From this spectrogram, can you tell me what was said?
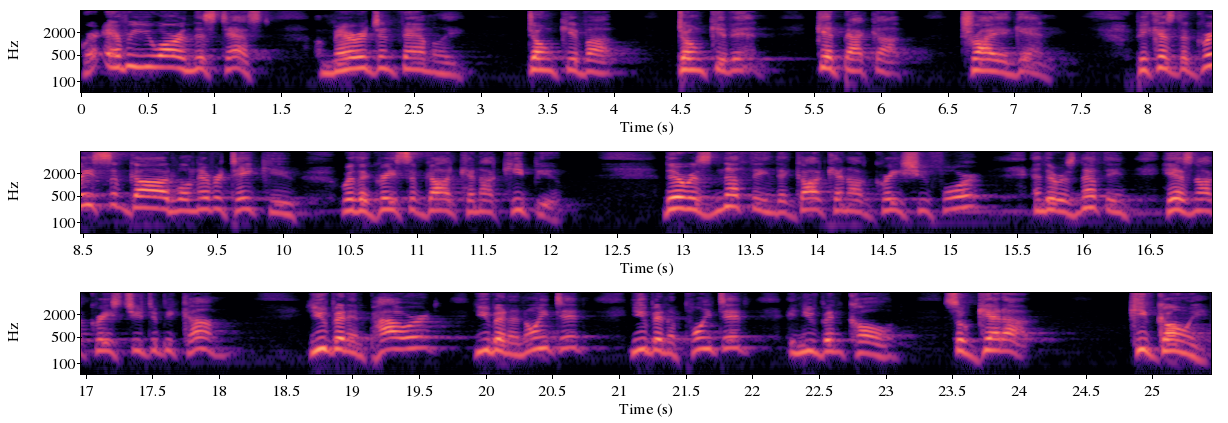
wherever you are in this test of marriage and family, don't give up. Don't give in. Get back up. Try again. Because the grace of God will never take you where the grace of God cannot keep you. There is nothing that God cannot grace you for, and there is nothing He has not graced you to become. You've been empowered, you've been anointed, you've been appointed, and you've been called. So get up, keep going,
